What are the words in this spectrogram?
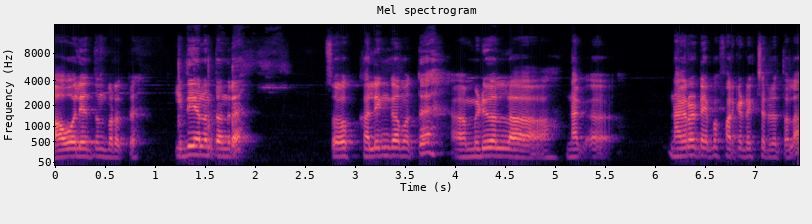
ಬಾವೋಲಿ ಅಂತ ಬರುತ್ತೆ. ಇದೇನಂತಂದ್ರೆ ಸೊ ಕಲಿಂಗ ಮತ್ತೆ ಮಿಡಿವಲ್ ನಗ ನಗರ ಟೈಪ್ ಆಫ್ ಆರ್ಕಿಟೆಕ್ಚರ್ ಇರುತ್ತಲ್ಲ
